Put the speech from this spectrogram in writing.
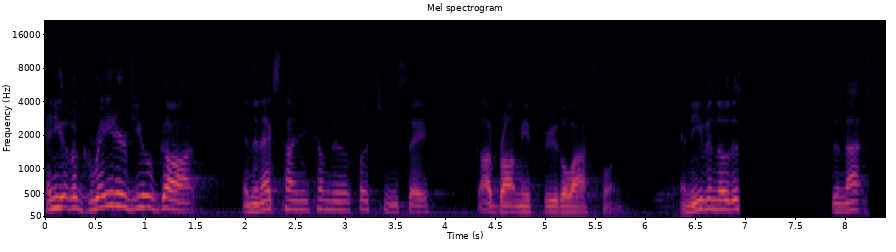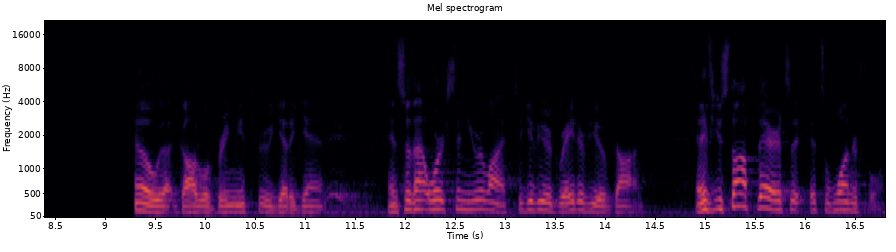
and you have a greater view of God. And the next time you come to an affliction, you say, God brought me through the last one. Yeah. And even though this and that I know that God will bring me through yet again. And so that works in your life to give you a greater view of God. And if you stop there, it's, a, it's wonderful.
